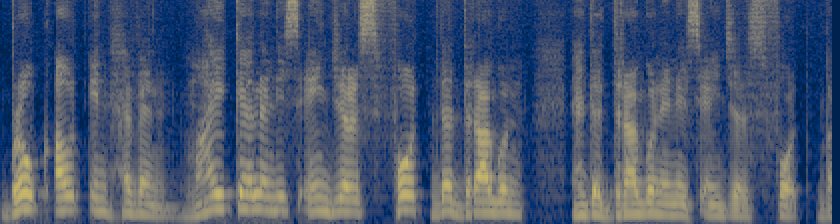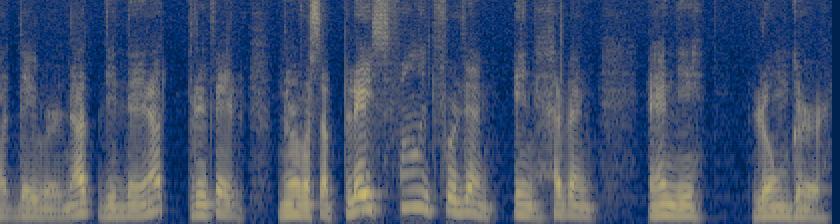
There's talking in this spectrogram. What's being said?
broke out in heaven. Michael and his angels fought the dragon, and the dragon and his angels fought, but they were not, did they not prevail, nor was a place found for them in heaven any longer.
